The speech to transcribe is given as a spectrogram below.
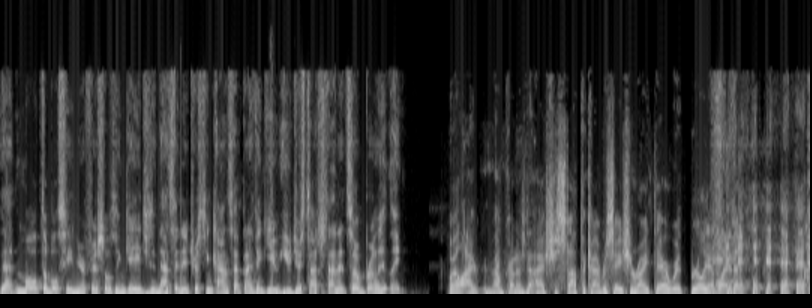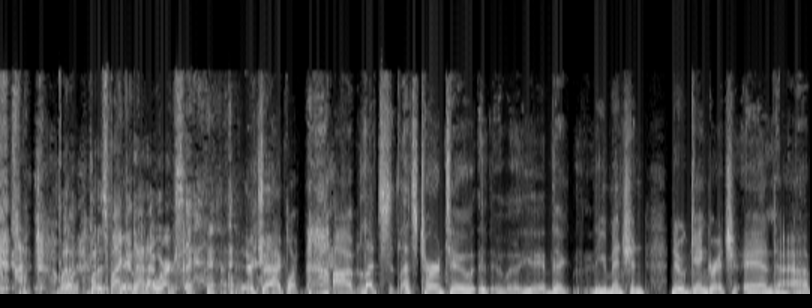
that multiple senior officials engaged in. That's an interesting concept. And I think you you just touched on it so brilliantly. Well, I, am going to. I should stop the conversation right there with brilliantly. put, a, put a spike in that. That works. exactly. Uh, let's let's turn to the, the you mentioned Newt Gingrich and. Uh,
